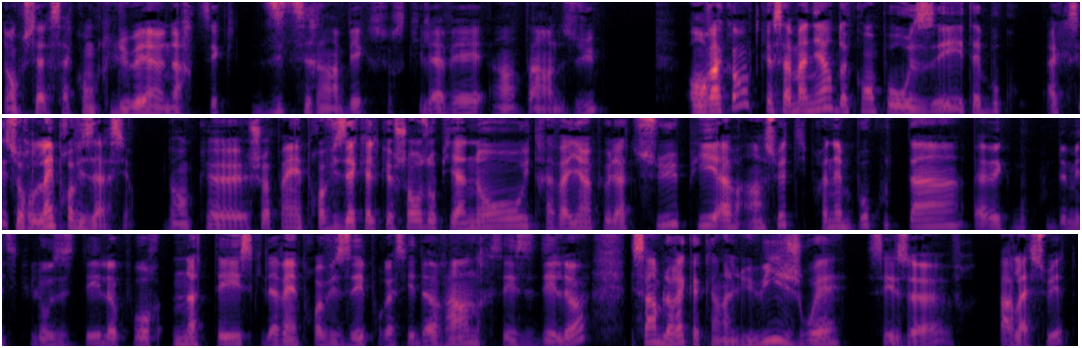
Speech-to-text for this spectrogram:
Donc, ça, concluait un article dithyrambique sur ce qu'il avait entendu. On raconte que sa manière de composer était beaucoup axé sur l'improvisation. Donc, euh, Chopin improvisait quelque chose au piano, il travaillait un peu là-dessus, puis ensuite, il prenait beaucoup de temps, avec beaucoup de méticulosité, là, pour noter ce qu'il avait improvisé, pour essayer de rendre ces idées-là. Il semblerait que quand lui jouait ses œuvres, par la suite,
